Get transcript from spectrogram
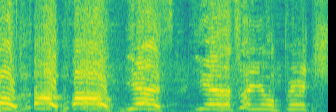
oh, oh, oh, yes, yeah, that's right, you little bitch.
